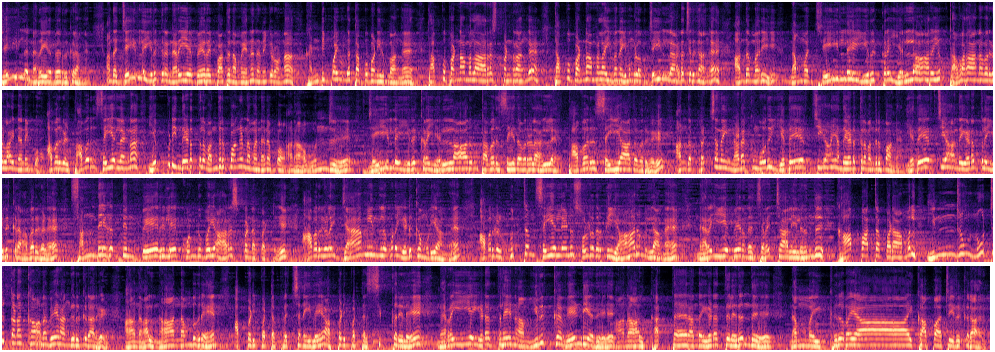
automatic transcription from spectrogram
ஜெயிலில் நிறைய பேர் இருக்கிறாங்க. அந்த ஜெயிலில் இருக்கிற நிறைய பேரை பார்த்து நம்ம என்ன நினைக்கிறோம்னா கண்டிப்பாக இவங்க தப்பு பண்ணியிருப்பாங்க தப்பு பண்ணாமலாம் அரெஸ்ட் பண்ணுறாங்க தப்பு பண்ணாமலா இவனை இவங்களை ஜெயிலில் அடைச்சிருக்காங்க. அந்த மாதிரி நம்ம ஜெயிலில் இருக்கிற எல்லாரையும் தவறானவர்களாய் நினைப்போம். அவர்கள் தவறு செய்யலைன்னா எப்படி இந்த இடத்துல வந்திருப்பாங்கன்னு நம்ம நினைப்போம். ஆனால் ஒன்று ஜெயிலில் இருக்கிற எல்லாரும் தவறு செய்தவர்கள் அல்ல. தவறு செய்யாதவர்கள் அந்த பிரச்சனை நடக்கும்போது எதேர்ச்சியாக அந்த இடத்துல வந்திருப்பாங்க. எதேர்ச்சியாக அந்த இடத்துல இருக்கிற அவர்களை சந்தேகத்தின் பேரிலே கொண்டு போய் அரெஸ்ட் பண்ணப்பட்டு அவர்களை ஜாமீன்ல கூட எடுக்க முடியாம அவர்கள் குற்றம் செய்யலைன்னு சொல்றதற்கு யாரும் இல்லாம நிறைய பேர் அந்த சிறைச்சாலையிலிருந்து காப்பாற்றப்படாமல் இன்றும் நூற்றுக்கணக்கான பேர் அங்கு இருக்கிறார்கள். ஆனால் நான் நம்புகிறேன் அப்படிப்பட்ட பிரச்சனையிலே அப்படிப்பட்ட சிக்கலிலே நிறைய இடத்திலே நாம் இருக்க வேண்டியது. ஆனால் கர்த்தர் அந்த இடத்திலிருந்து நம்மை கிருபையாய் காப்பாற்றி இருக்கிறார்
